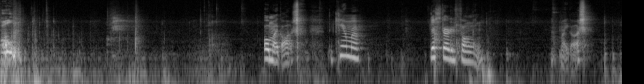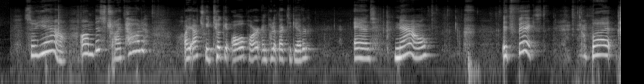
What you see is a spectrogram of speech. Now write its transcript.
Oh! Oh my gosh. The camera just started falling. My gosh. So yeah, um, this tripod, I actually took it all apart and put it back together. And now, it's fixed. But,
